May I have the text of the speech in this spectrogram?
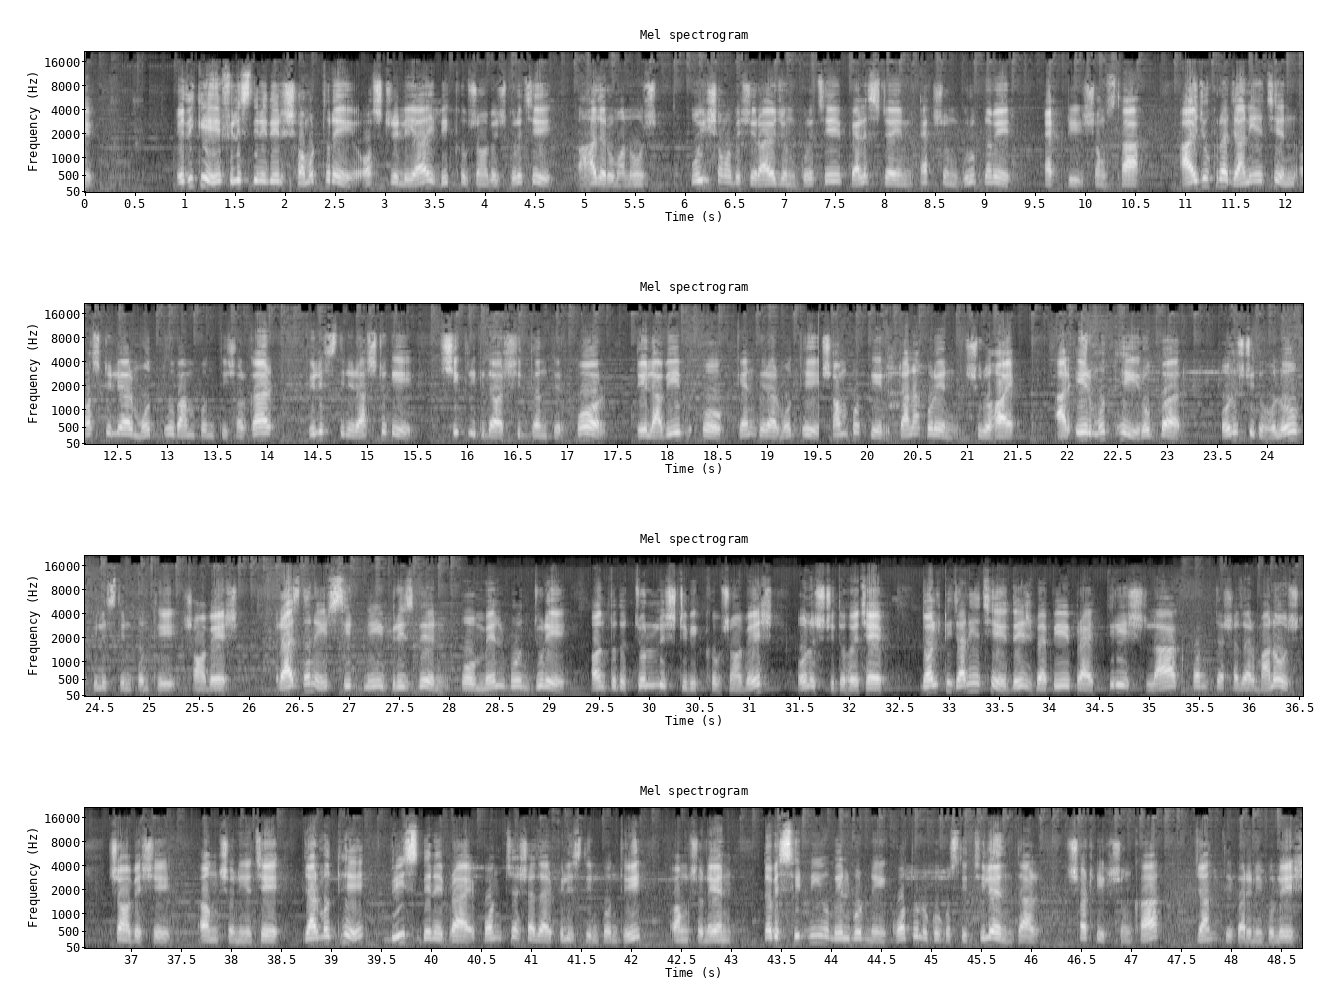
এদিকে ফিলিস্তিনিদের সমর্থনে অস্ট্রেলিয়ায় বিক্ষোভ সমাবেশ করেছে হাজারো মানুষ। ওই সমাবেশের আয়োজন করেছে প্যালেস্টাইন অ্যাকশন গ্রুপ নামের একটি সংস্থা। আয়োজকরা জানিয়েছেন, অস্ট্রেলিয়ার মধ্য বামপন্থী সরকার ফিলিস্তিনি রাষ্ট্রকে স্বীকৃতি দেওয়ার সিদ্ধান্তের পর তেল আবিব ও ক্যানবেরার মধ্যে সম্পর্কের টানাপোড়েন শুরু হয়। আর এর মধ্যেই রোববার অনুষ্ঠিত হলো ফিলিস্তিনপন্থী সমাবেশ। রাজধানীর সিডনি, ব্রিসবেন ও মেলবোর্ন জুড়ে অন্তত চল্লিশটি বিক্ষোভ সমাবেশ অনুষ্ঠিত হয়েছে। দলটি জানিয়েছে, দেশব্যাপী প্রায় তিরিশ লাখ পঞ্চাশ হাজার মানুষ সমাবেশে অংশ নিয়েছে। যার মধ্যে ব্রিসবেনে প্রায় পঞ্চাশ হাজার ফিলিস্তিনপন্থী অংশ নেন। তবে সিডনি ও মেলবোর্নে কত লোক উপস্থিত ছিলেন তার সঠিক সংখ্যা জানতে পারেনি পুলিশ।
